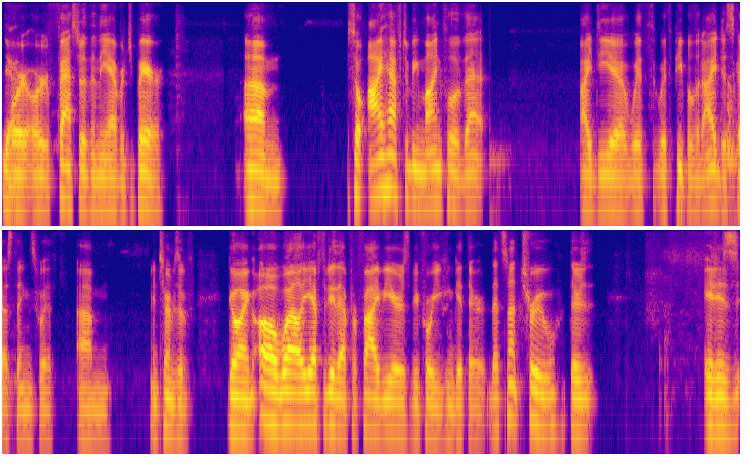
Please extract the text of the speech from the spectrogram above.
Yeah. or or faster than the average bear. Um, so I have to be mindful of that idea with with people that I discuss things with. Um, in terms of going, oh well, you have to do that for five years before you can get there. That's not true. There's it is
